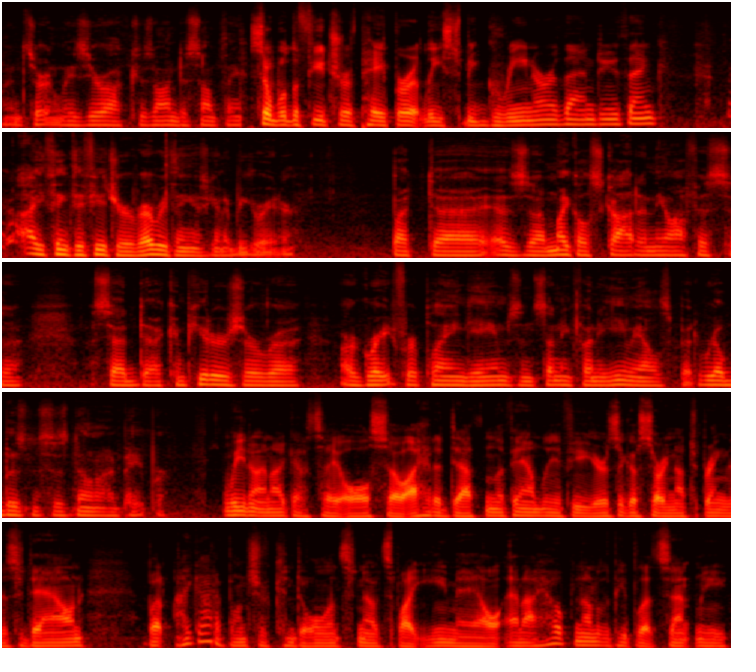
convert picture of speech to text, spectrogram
and certainly Xerox is onto something. So, will the future of paper at least be greener then, do you think? I think the future of everything is going to be greener. But uh, as uh, Michael Scott in the office uh, said, uh, computers are, uh, are great for playing games and sending funny emails, but real business is done on paper. Well, you know, and I got to say also, I had a death in the family a few years ago. Sorry not to bring this down, but I got a bunch of condolence notes by email, and I hope none of the people that sent me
